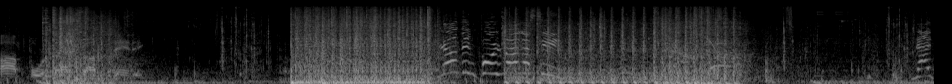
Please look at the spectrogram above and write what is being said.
Op 4, last stop standing. Loading full magazine! Nitro deck!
